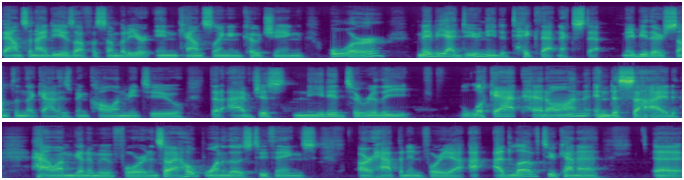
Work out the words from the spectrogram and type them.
bouncing ideas off of somebody or in counseling and coaching. Or maybe I do need to take that next step. Maybe there's something that God has been calling me to that I've just needed to really look at head on and decide how I'm going to move forward. And so I hope one of those two things are happening for you. I, would love to kind of uh,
